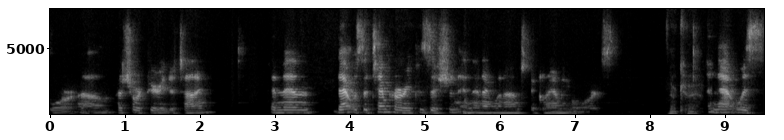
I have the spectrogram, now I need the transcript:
for um, a short period of time. And then that was a temporary position. And then I went on to the Grammy Awards. Okay. And that was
